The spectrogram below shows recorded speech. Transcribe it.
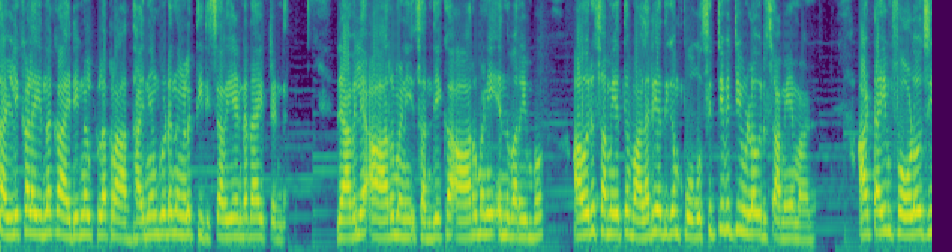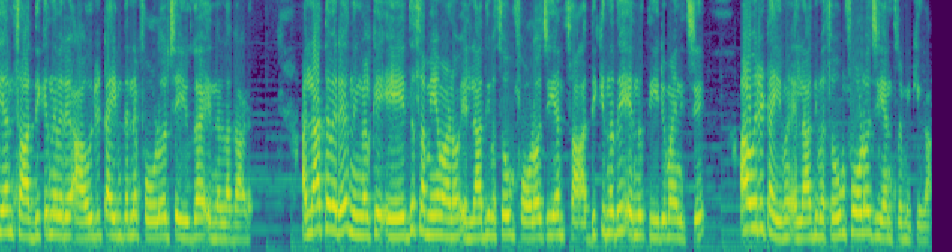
തള്ളിക്കളയുന്ന കാര്യങ്ങൾക്കുള്ള പ്രാധാന്യം കൂടെ നിങ്ങൾ തിരിച്ചറിയേണ്ടതായിട്ടുണ്ട്. രാവിലെ ആറ് മണി സന്ധ്യക്ക് ആറ് മണി എന്ന് പറയുമ്പോൾ ആ ഒരു സമയത്ത് വളരെയധികം പോസിറ്റിവിറ്റി ഉള്ള ഒരു സമയമാണ്. ആ ടൈം ഫോളോ ചെയ്യാൻ സാധിക്കുന്നവർ ആ ഒരു ടൈം തന്നെ ഫോളോ ചെയ്യുക എന്നുള്ളതാണ്. അല്ലാത്തവർ നിങ്ങൾക്ക് ഏത് സമയമാണോ എല്ലാ ദിവസവും ഫോളോ ചെയ്യാൻ സാധിക്കുന്നത് എന്ന് തീരുമാനിച്ച് ആ ഒരു ടൈം എല്ലാ ദിവസവും ഫോളോ ചെയ്യാൻ ശ്രമിക്കുക.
